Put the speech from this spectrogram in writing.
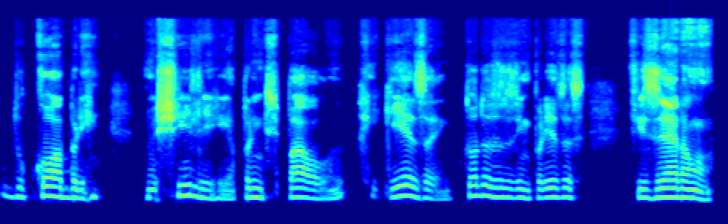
do cobre no Chile, a principal riqueza, todas as empresas fizeram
